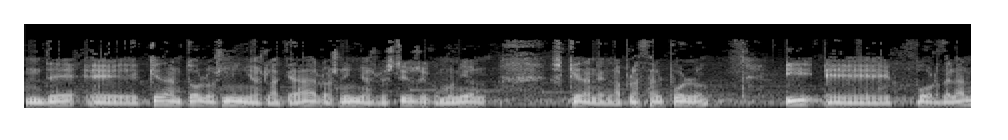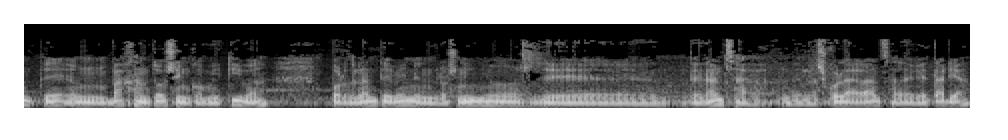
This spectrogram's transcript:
de. eh, quedan todos los niños, la quedada de los niños vestidos de comunión, quedan en la plaza del pueblo. Y eh, por delante, mm, bajan todos en comitiva, por delante vienen los niños de, de danza, de la escuela de danza de Guetaria,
